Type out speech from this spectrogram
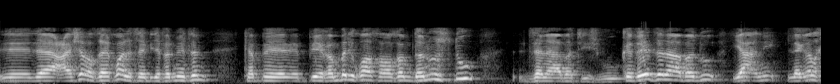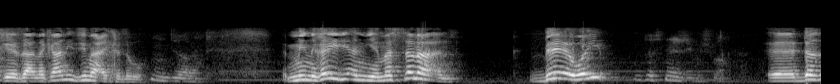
إذا عائشة رضي الله عنها سيبدأ فرميتن كبيغمبري قوة صلى الله عليه وسلم زنابتيش بو كذا زنابدو يعني لقل خيزانة كان جماعي كذبو من غير أن يمس ماء بيوي دز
